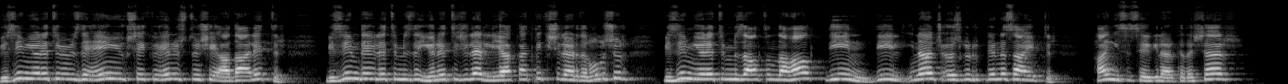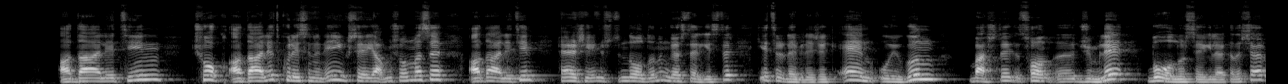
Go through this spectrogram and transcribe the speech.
Bizim yönetimimizde en yüksek ve en üstün şey adalettir. Bizim devletimizde yöneticiler liyakatli kişilerden oluşur. Bizim yönetimimiz altında halk, din, dil, inanç özgürlüklerine sahiptir. Hangisi sevgili arkadaşlar? Adaletin çok adalet kulesinin en yükseğe yapmış olması adaletin her şeyin üstünde olduğunun göstergesidir. Getirilebilecek en uygun başta son e, cümle bu olur sevgili arkadaşlar.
